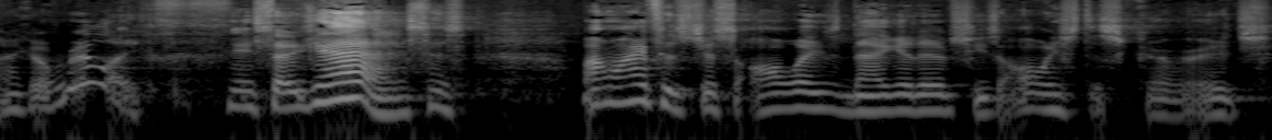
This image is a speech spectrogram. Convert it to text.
I go, Really? And he says, Yeah. He says, My wife is just always negative. She's always discouraged.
